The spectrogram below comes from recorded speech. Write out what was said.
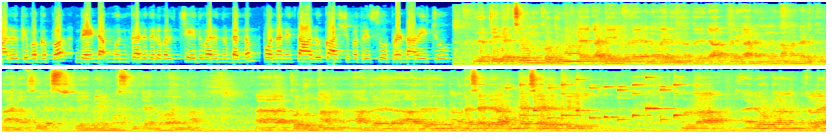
ആരോഗ്യവകുപ്പ് വേണ്ട മുൻകരുതലുകൾ ചെയ്തു വരുന്നുണ്ടെന്നും പൊന്നാനി താലൂക്ക് ആശുപത്രി സൂപ്രണ്ട് അറിയിച്ചു. ഇത് തികച്ചും കൊതുകിന്റെ കടിയിലൂടെയാണ് വരുന്നത്. രാത്രി കാലങ്ങളിൽ നമ്മൾ കടിക്കുന്ന അനോഫിലസ് ഫീമെയിൽ മോസ്കിറ്റോ എന്ന് പറയുന്ന കൊതുകാണ് അത് അത് നമ്മുടെ ശരീരം അതിന്റെ ശരീരത്തിൽ ഉള്ള രോഗാണുക്കളെ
